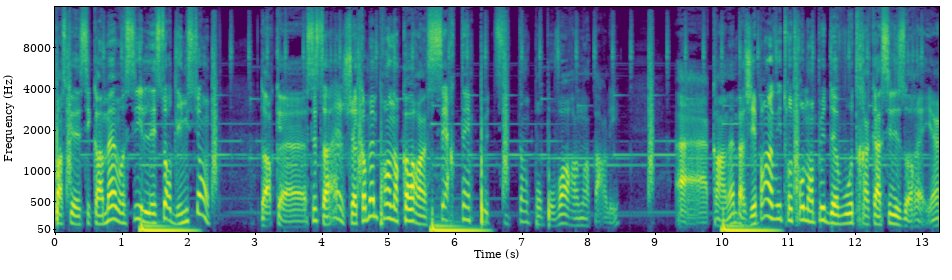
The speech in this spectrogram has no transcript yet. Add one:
Parce que c'est quand même aussi l'histoire de l'émission. Donc, euh, c'est ça. Je vais quand même prendre encore un certain petit temps pour pouvoir en en parler. Euh, quand même, parce que j'ai pas envie trop trop non plus de vous tracasser les oreilles. Hein.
